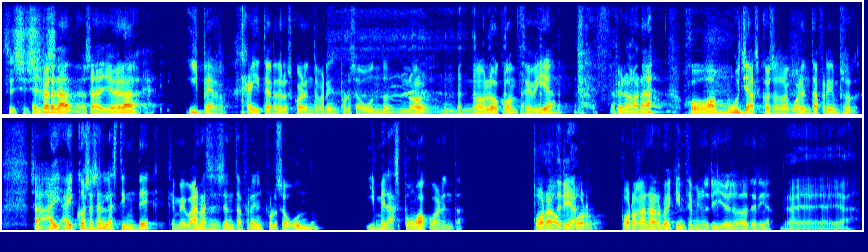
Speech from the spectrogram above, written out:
Sí, sí, sí. es sí. verdad, o sea, yo era hiper hater de los 40 frames por segundo, no, no lo concebía, pero ahora juego a muchas cosas a 40 frames por... O sea, hay, hay cosas en la Steam Deck que me van a 60 frames por segundo y me las pongo a 40 Por por, a- batería. por, por ganarme 15 minutillos de batería. Ya, ya, ya, ya.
